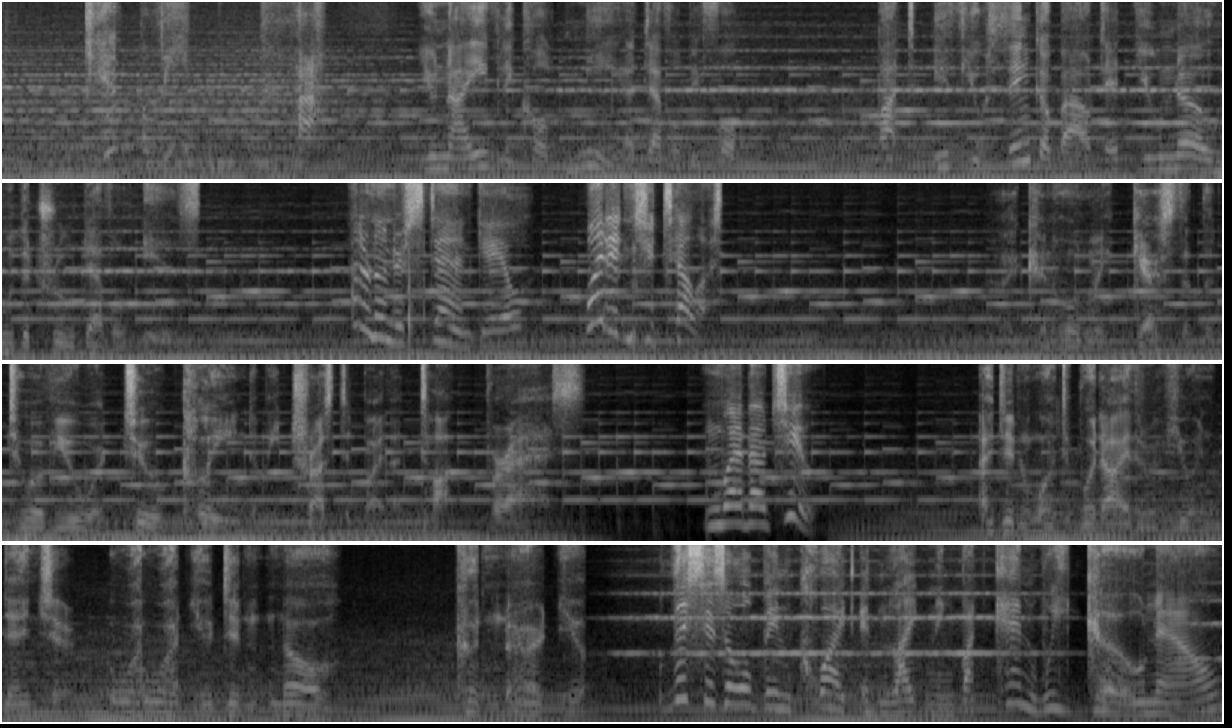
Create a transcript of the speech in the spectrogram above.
can't believe Ha! You naively called me a devil before. But if you think about it, you know who the true devil is. I don't understand, Gail. Why didn't you tell us? I can only guess that the two of you were too clean to be trusted by the top brass. And what about you? I didn't want to put either of you in danger. Wh- What you didn't know couldn't hurt you. This has all been quite enlightening, but can we go now?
